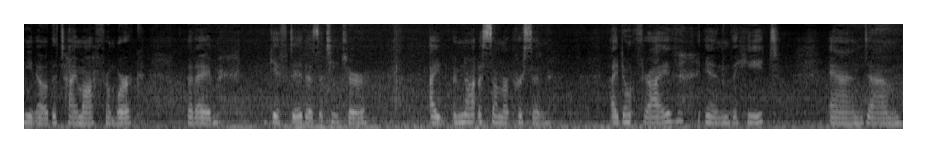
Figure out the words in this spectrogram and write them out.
you know the time off from work that I'm gifted as a teacher, I am not a summer person. I don't thrive in the heat and um,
